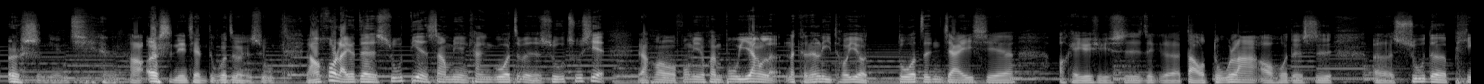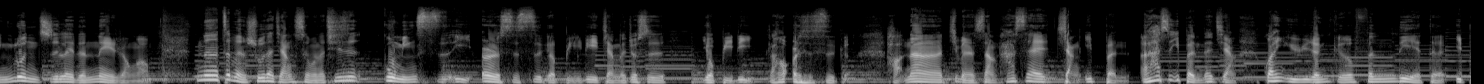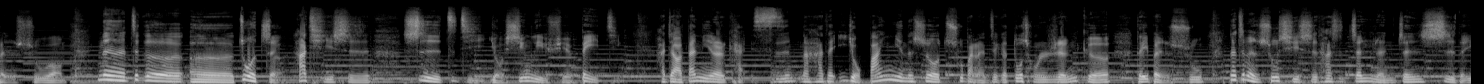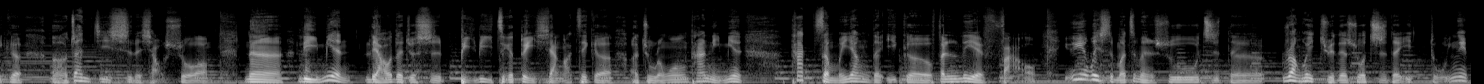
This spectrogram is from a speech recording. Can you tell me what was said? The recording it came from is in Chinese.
二十年前，好，二十年前读过这本书，然后后来又在书店上面看过这本书出现，然后封面换不一样了，那可能里头也有多增加一些。OK，也许是这个导读啦，哦，或者是呃书的评论之类的内容哦。那这本书在讲什么呢？其实顾名思义，二十四个比例讲的就是有比例，然后二十四个。好，那基本上它是在讲一本，呃，它是一本在讲关于人格分裂的一本书哦。那这个呃作者他其实是自己有心理学背景。他叫丹尼尔·凯斯，那他在一九八一年的时候出版了这个多重人格的一本书。那这本书其实它是真人真事的一个呃传记式的小说。那里面聊的就是比利这个对象啊，这个呃主人翁他里面它怎么样的一个分裂法哦？因为为什么这本书值得让会觉得说值得一读？因为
